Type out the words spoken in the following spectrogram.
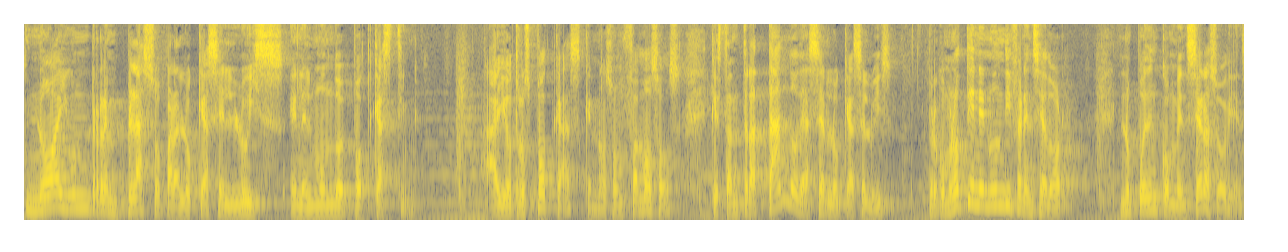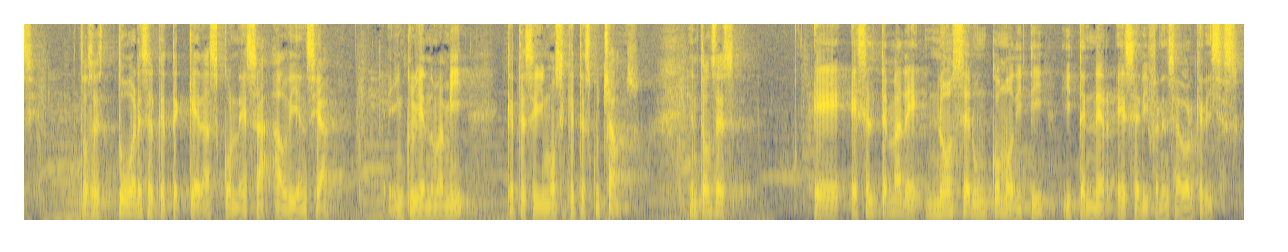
No hay un reemplazo para lo que hace Luis en el mundo de podcasting. Hay otros podcasts que no son famosos, que están tratando de hacer lo que hace Luis, pero como no tienen un diferenciador, no pueden convencer a su audiencia. Entonces tú eres el que te quedas con esa audiencia, incluyéndome a mí, que te seguimos y que te escuchamos. Entonces, eh, es el tema de no ser un commodity y tener ese diferenciador que dices.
